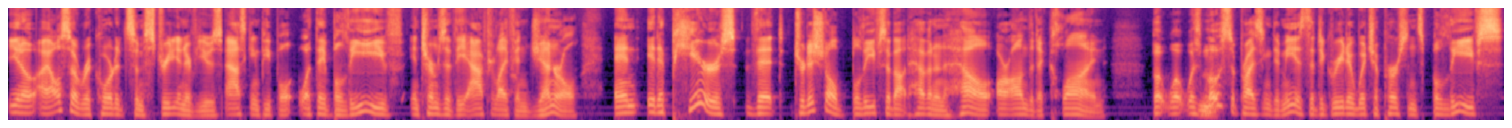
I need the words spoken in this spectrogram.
You know, I also recorded some street interviews asking people what they believe in terms of the afterlife in general. And it appears that traditional beliefs about heaven and hell are on the decline. But what was most surprising to me is the degree to which a person's beliefs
